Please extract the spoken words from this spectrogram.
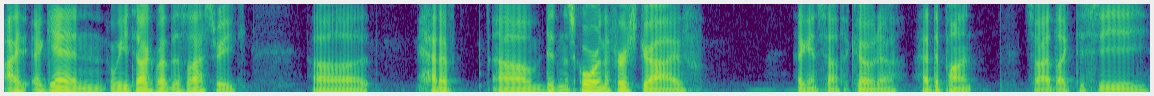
I again, we talked about this last week. Uh, had a um, didn't score in the first drive against South Dakota. Had to punt. So I'd like to see,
